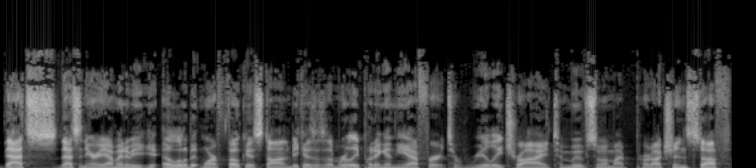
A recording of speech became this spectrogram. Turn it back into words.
that's that's an area I'm going to be a little bit more focused on because as I'm really putting in the effort to really try to move some of my production stuff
